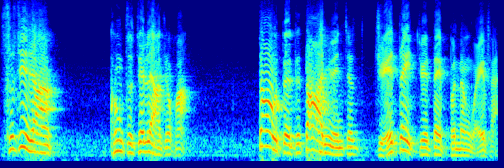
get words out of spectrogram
实际上，孔子这两句话，道德的大原则绝对绝对不能违反。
